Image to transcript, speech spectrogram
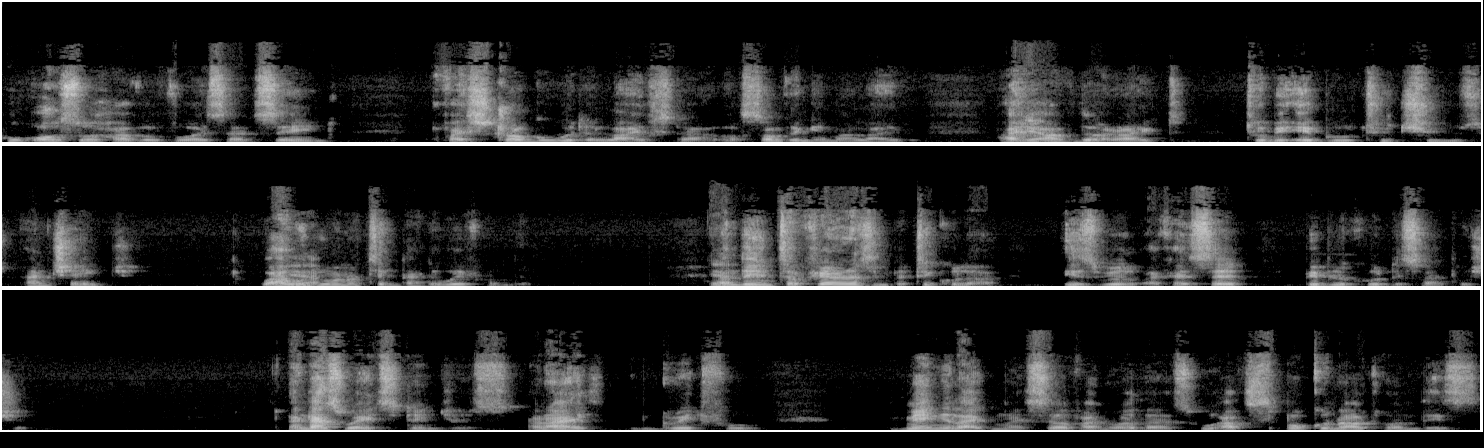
who also have a voice and saying, if I struggle with a lifestyle or something in my life, I yeah. have the right to be able to choose and change? Why would yeah. you want to take that away from them? Yeah. And the interference in particular is, will, like I said, biblical discipleship. And that's where it's dangerous. And I'm grateful, many like myself and others who have spoken out on this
